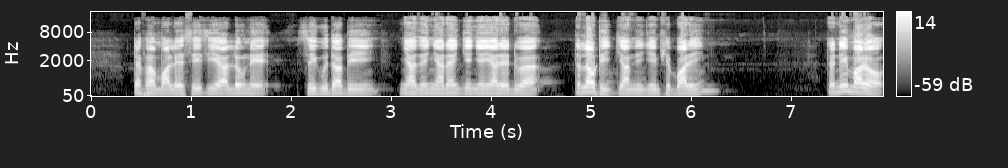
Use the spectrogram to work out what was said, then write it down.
။တစ်ဖက်မှာလည်းဆေးစရာအလုံးနဲ့ဆေးကုသပြီးညစဉ်ညတိုင်းကျင့်ကြံရတဲ့အတွက်ဒီလောက်ထိကြာမြင့်ခြင်းဖြစ်ပါတယ်။ ဒီနေ့မှာတော့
